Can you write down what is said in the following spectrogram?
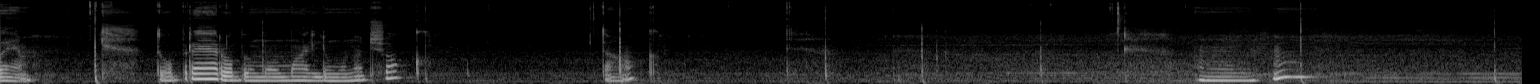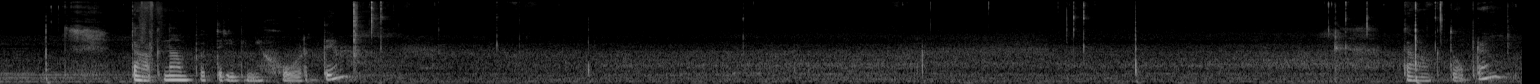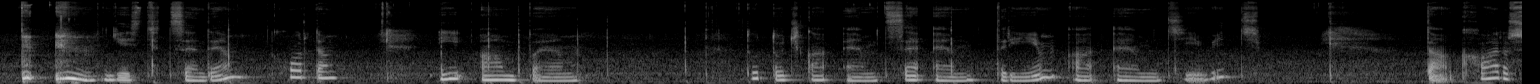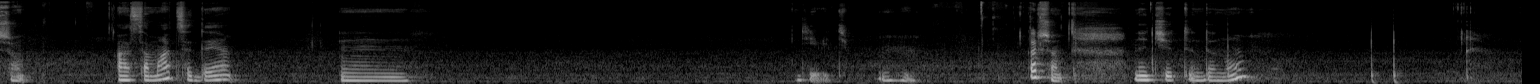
Добре, робимо малюночок. Так. Так, нам потрібні хорди. Так, добре. Есть CD хорда и АБ. Тут точка М. ЦМ3, АМ9. Так, хорошо. А сама CD 9. Угу. Хорошо. Значит, дано.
